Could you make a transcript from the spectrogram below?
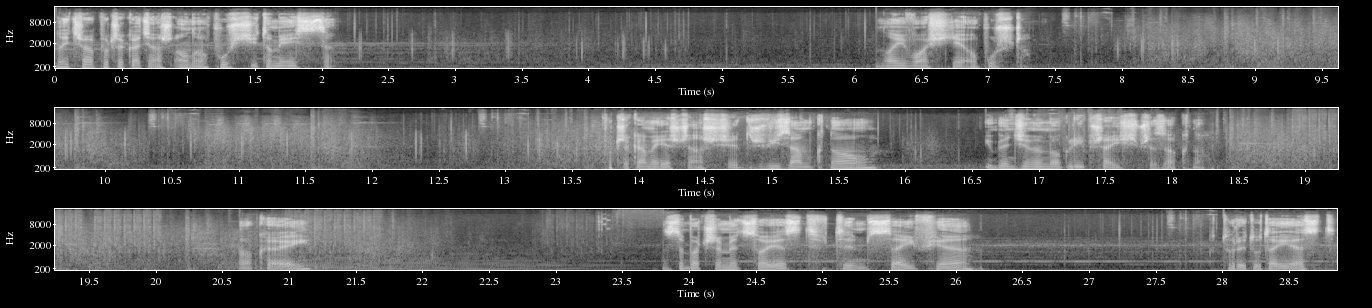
No i trzeba poczekać, aż on opuści to miejsce. No i właśnie opuszcza. Poczekamy jeszcze, aż się drzwi zamkną i będziemy mogli przejść przez okno. Okej. Zobaczymy, co jest w tym sejfie, który tutaj jest.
